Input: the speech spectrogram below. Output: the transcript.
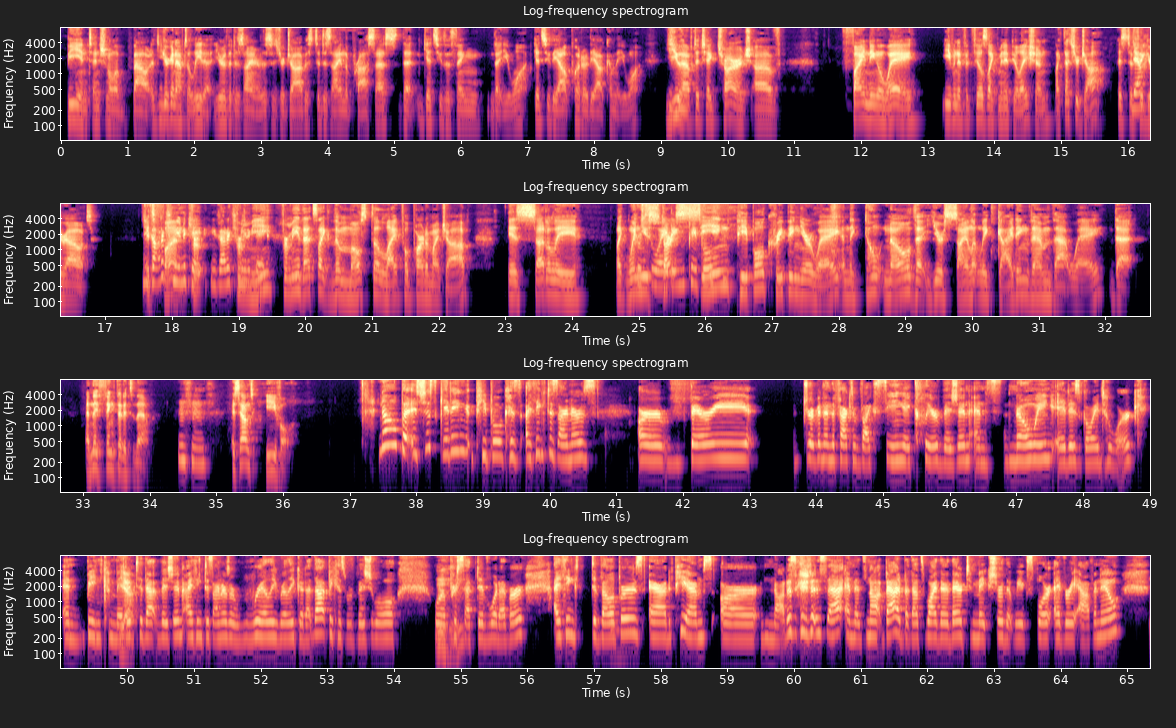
be intentional about you're going to have to lead it you're the designer this is your job is to design the process that gets you the thing that you want gets you the output or the outcome that you want you Mhm. have to take charge of finding a way even if it feels like manipulation like that's your job is to Yeah. figure out you got to communicate. For- you got to communicate for me for me that's like the most delightful part of my job is subtly like when you start people. seeing people creeping your way and they don't know that you're silently guiding them that way that and they think that it's them hmm it sounds evil No, but it's just getting people because I think designers are very driven in the fact of like seeing a clear vision and knowing it is going to work and being committed Yeah. to that vision. I think designers are really, really good at that because we're visual, we're Mhm. perceptive, whatever. I think developers and PMs are not as good as that, and it's not bad, but that's why they're there to make sure that we explore every avenue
